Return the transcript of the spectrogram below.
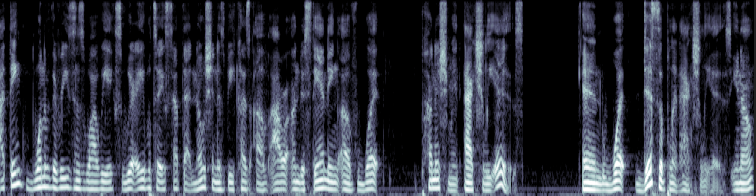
I think one of the reasons why we ex- we're able to accept that notion is because of our understanding of what punishment actually is and what discipline actually is, you know?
